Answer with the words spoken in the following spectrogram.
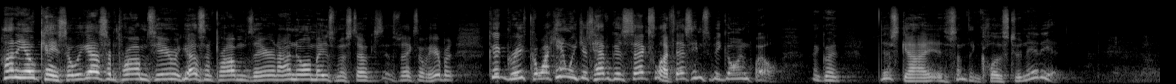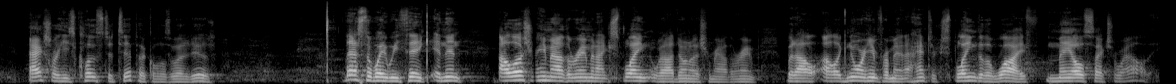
honey, okay, so we got some problems here, we got some problems there, and I know I made some mistakes, over here, but good grief, why can't we just have a good sex life? That seems to be going well. I'm going, this guy is something close to an idiot. Actually, he's close to typical, is what it is. That's the way we think. And then I'll usher him out of the room and I explain, well, I don't usher him out of the room, but I'll, I'll ignore him for a minute. I have to explain to the wife male sexuality.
